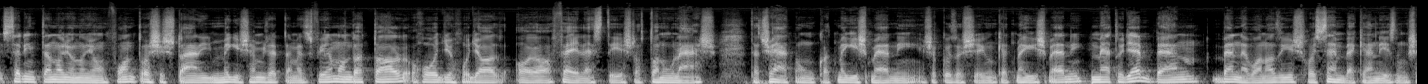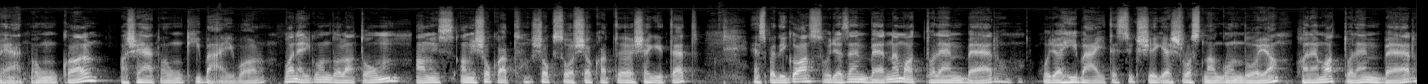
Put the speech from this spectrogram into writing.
szerintem nagyon-nagyon fontos, és talán így meg is említettem ez félmondattal, hogy, hogy a, a fejlesztés, a tanulás, tehát saját magunkat megismerni, és a közösségünket megismerni, mert hogy ebben benne van az is, hogy szembe kell néznünk saját magunkkal, a saját magunk hibáival. Van egy gondolatom, ami, ami sokat, sokszor sokat segített, ez pedig az, hogy az ember nem attól ember, hogy a hibáit egy szükséges rossznak gondolja, hanem attól ember,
